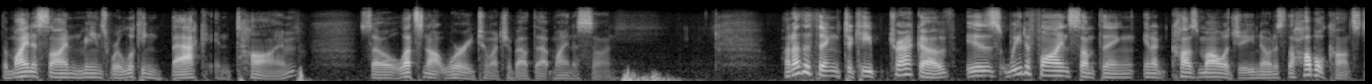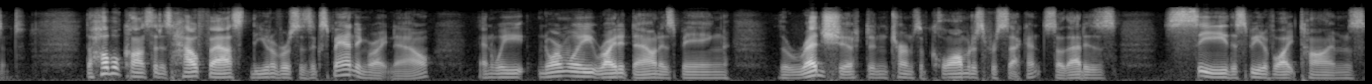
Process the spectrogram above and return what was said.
The minus sign means we're looking back in time. So let's not worry too much about that minus sign. Another thing to keep track of is we define something in a cosmology known as the Hubble constant. The Hubble constant is how fast the universe is expanding right now, and we normally write it down as being the redshift in terms of kilometers per second, so that is c, the speed of light, times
